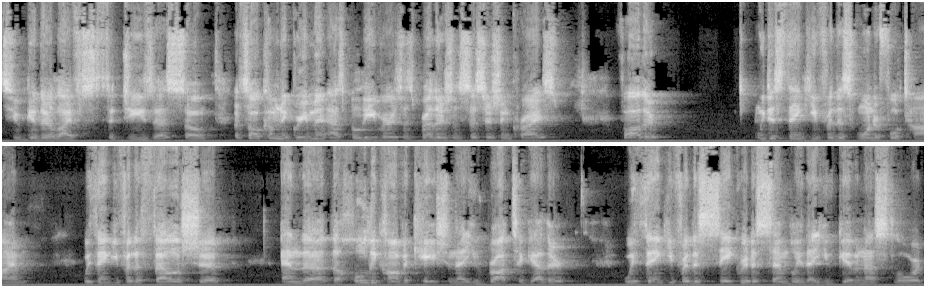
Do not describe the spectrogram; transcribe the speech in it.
to give their lives to Jesus. So let's all come in agreement as believers, as brothers and sisters in Christ. Father, we just thank you for this wonderful time. We thank you for the fellowship and the, the holy convocation that you've brought together. We thank you for the sacred assembly that you've given us, Lord,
